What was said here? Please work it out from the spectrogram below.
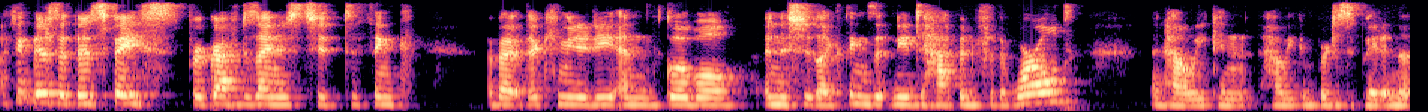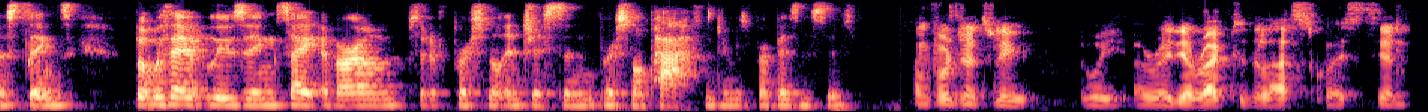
I think there's a, there's space for graphic designers to to think about their community and global initiative, like things that need to happen for the world, and how we can how we can participate in those things, but without losing sight of our own sort of personal interests and personal path in terms of our businesses. Unfortunately, we already arrived to the last question,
